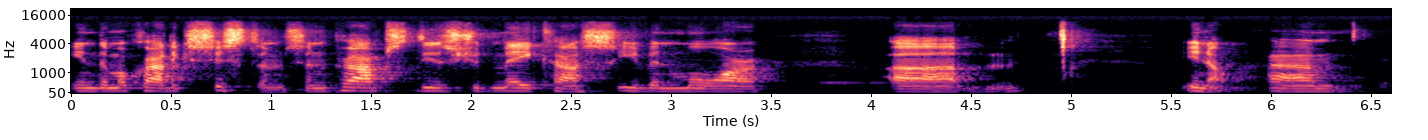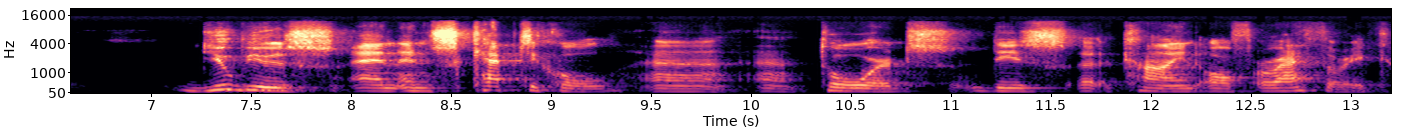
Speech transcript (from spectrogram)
in democratic systems. And perhaps this should make us even more, um, you know, um, dubious and, and skeptical uh, uh, towards this uh, kind of rhetoric.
